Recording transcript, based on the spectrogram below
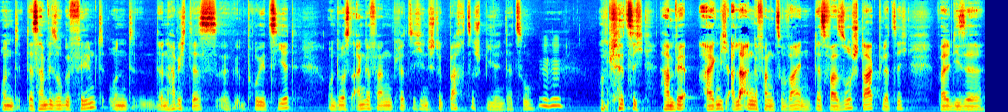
Und das haben wir so gefilmt und dann habe ich das äh, projiziert und du hast angefangen, plötzlich ein Stück Bach zu spielen dazu. Mhm. Und plötzlich haben wir eigentlich alle angefangen zu weinen. Das war so stark plötzlich, weil diese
